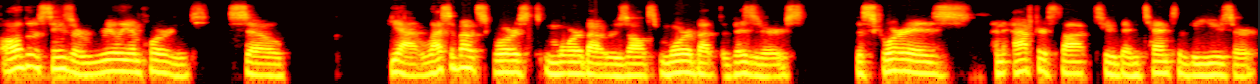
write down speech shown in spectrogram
all those things are really important. So yeah, less about scores, more about results, more about the visitors. The score is an afterthought to the intent of the user.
